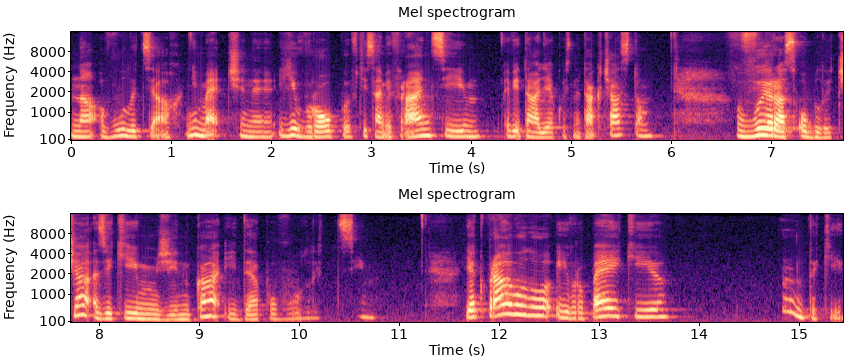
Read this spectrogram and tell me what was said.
на вулицях Німеччини, Європи, в тій самій Франції, в Італії якось не так часто. Вираз обличчя, з яким жінка йде по вулиці. Як правило, європейки ну, такі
